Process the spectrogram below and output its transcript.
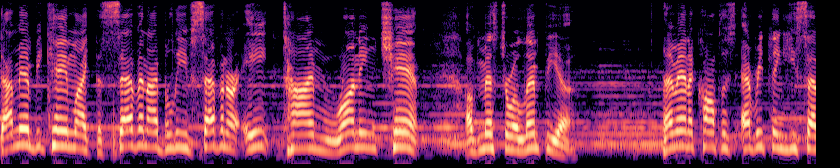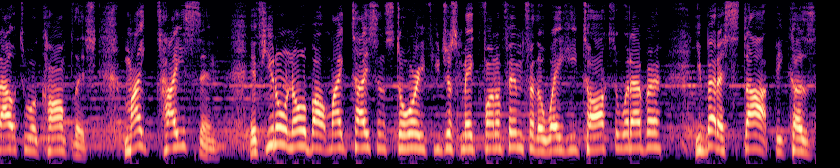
That man became like the seven, I believe, seven or eight time running champ of Mr. Olympia. That man accomplished everything he set out to accomplish. Mike Tyson. If you don't know about Mike Tyson's story, if you just make fun of him for the way he talks or whatever, you better stop because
